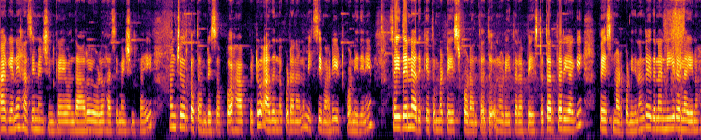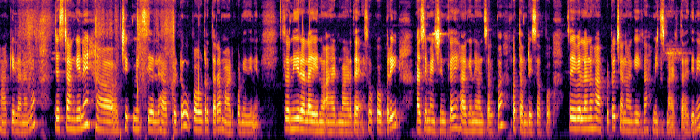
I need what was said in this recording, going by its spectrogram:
ಹಾಗೆಯೇ ಹಸಿಮೆಣ್ಸಿನ್ಕಾಯಿ ಒಂದು ಆರು, ಏಳು ಹಸಿಮೆಣ್ಸಿನ್ಕಾಯಿ ಒಂಚೂರು ಕೊತ್ತಂಬರಿ ಸೊಪ್ಪು ಹಾಕಿಬಿಟ್ಟು ಅದನ್ನು ಕೂಡ ನಾನು ಮಿಕ್ಸಿ ಮಾಡಿ ಇಟ್ಕೊಂಡಿದ್ದೀನಿ. ಸೊ ಇದೇನೇ ಅದಕ್ಕೆ ತುಂಬ ಟೇಸ್ಟ್ ಕೊಡೋಂಥದ್ದು. ನೋಡಿ, ಈ ಥರ ಪೇಸ್ಟ್ ತರ್ತರಿಯಾಗಿ ಪೇಸ್ಟ್ ಮಾಡ್ಕೊಂಡಿದ್ದೀನಿ. ಅಂದರೆ ಇದನ್ನು ನೀರೆಲ್ಲ ಏನು ಹಾಕಿಲ್ಲ ನಾನು. ಜಸ್ಟ್ ಹಂಗೇ ಚಿಕ್ಕ ಮಿಕ್ಸಿಯಲ್ಲಿ ಹಾಕಿಬಿಟ್ಟು ಪೌಡ್ರ್ ಥರ ಮಾಡ್ಕೊಂಡಿದ್ದೀನಿ. ಸೊ ನೀರೆಲ್ಲ ಏನು ಆ್ಯಡ್ ಮಾಡಿದೆ. ಸೊ ಕೊಬ್ಬರಿ, ಹಸಿಮೆಣ್ಸಿನ್ಕಾಯಿ ಹಾಗೆಯೇ ಒಂದು ಸ್ವಲ್ಪ ಕೊತ್ತಂಬರಿ ಸೊಪ್ಪು. ಸೊ ಇವೆಲ್ಲನೂ ಹಾಕ್ಬಿಟ್ಟು ಚೆನ್ನಾಗಿ ಈಗ ಮಿಕ್ಸ್ ಮಾಡ್ತಾ ಇದ್ದೀನಿ.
